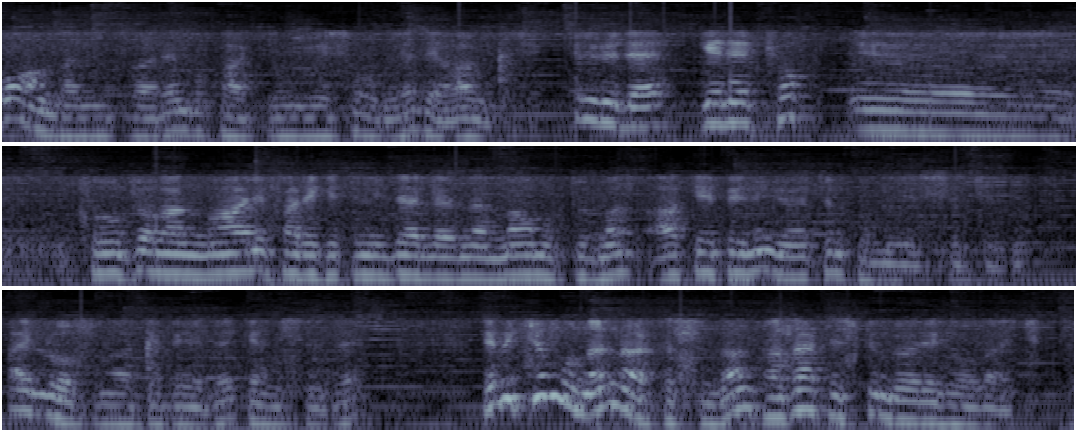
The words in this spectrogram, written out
o andan itibaren bu partinin üyesi olmaya devam edecek. Biri de gene çok e, solcu olan muhalif hareketin liderlerinden Mahmut Durmaz AKP'nin yönetim kurulu üyesi seçildi. Hayırlı olsun AKP'ye de kendisine de. Ve bütün bunların arkasından pazartesi gün böyle bir olay çıktı.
